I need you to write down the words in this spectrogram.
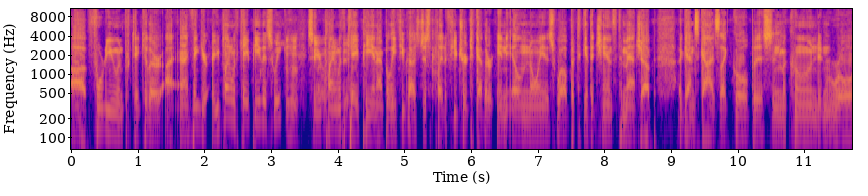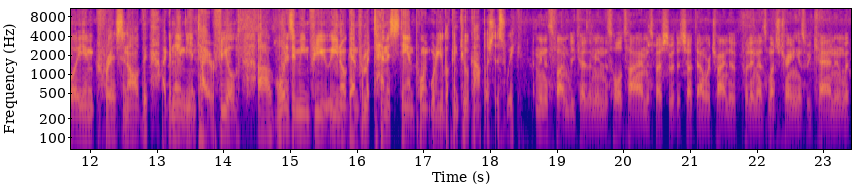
uh, for you in particular, I, and I think you're. Are you playing with KP this week? Mm-hmm. So you're playing with KP, and I believe you guys just played a future together in Illinois as well. But to get the chance to match up against guys like Gulbis and Mukund and Roy and Chris and all the, I can name the entire field. Uh, what does it mean for you? You know, again, from a tennis standpoint, what are you looking to accomplish this week? I mean, it's fun because I mean, this whole time, especially with the shutdown, we're trying to put in as much training as we can, and with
